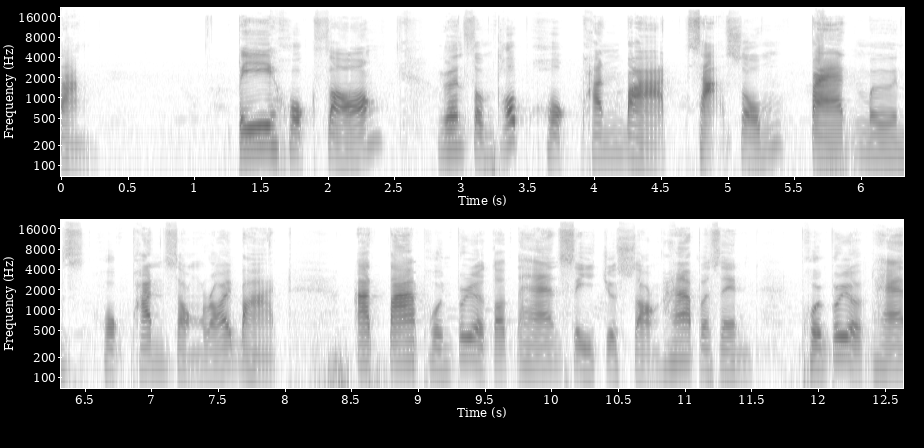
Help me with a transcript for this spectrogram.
ตางค์ ปี 62 เงินสมทบ 6,000 บาท สะสม 86,200 บาท อัตราผลประโยชน์ตอบแทน 4.25%ผลประโยชน์แทน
